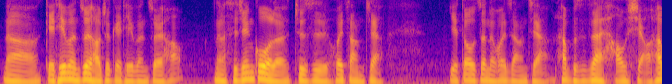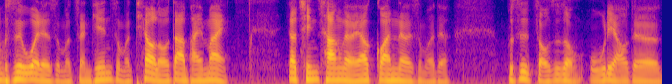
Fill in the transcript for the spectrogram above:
那给铁粉最好就给铁粉最好。那时间过了就是会涨价，也都真的会涨价。他不是在好小，他不是为了什么整天什么跳楼大拍卖，要清仓了要关了什么的，不是走这种无聊的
